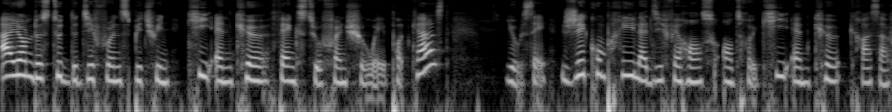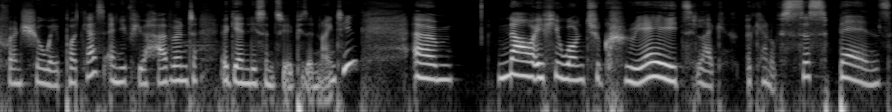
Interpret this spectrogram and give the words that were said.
I understood the difference between qui and que thanks to a French Way podcast. You'll say j'ai compris la différence entre qui and que grâce à French Way podcast. And if you haven't, again, listen to episode 19. Um, now, if you want to create like a kind of suspense,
